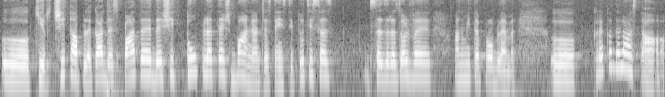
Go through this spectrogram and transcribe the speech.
uh, chircit, a plecat de spate, deși tu plătești bani aceste instituții să, să-ți rezolve anumite probleme. Uh, cred că de la asta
